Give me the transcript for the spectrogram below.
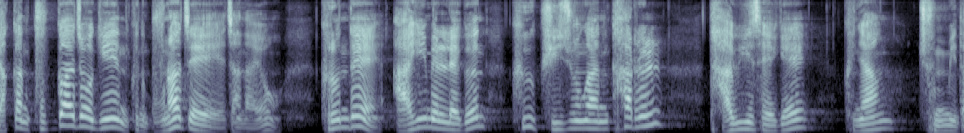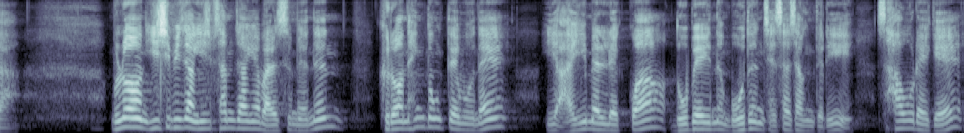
약간 국가적인 그 문화재잖아요. 그런데 아히멜렉은 그 귀중한 칼을 다윗에게 그냥 줍니다. 물론 22장, 23장의 말씀에는 그런 행동 때문에 이 아히멜렉과 노베에 있는 모든 제사장들이 사울에게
